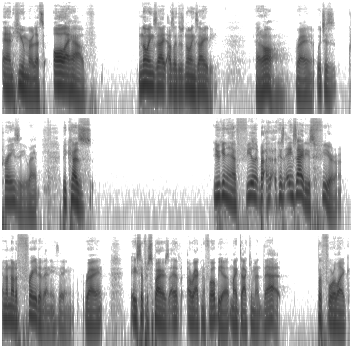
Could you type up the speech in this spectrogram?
and humor. That's all I have. No anxiety. I was like, there's no anxiety at all, right? Which is crazy, right? Because you can have feeling, but because uh, anxiety is fear, and I'm not afraid of anything, right? Except for spiders. I have arachnophobia. Might document that before like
